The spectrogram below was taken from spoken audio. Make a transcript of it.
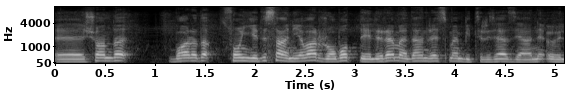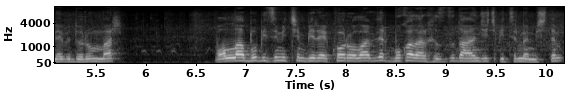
Ee, şu anda bu arada son 7 saniye var. Robot deliremeden resmen bitireceğiz yani. Öyle bir durum var. Vallahi bu bizim için bir rekor olabilir. Bu kadar hızlı daha önce hiç bitirmemiştim.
